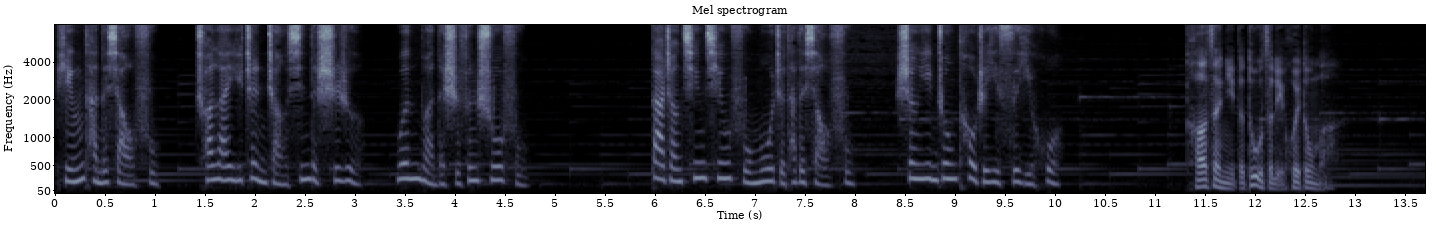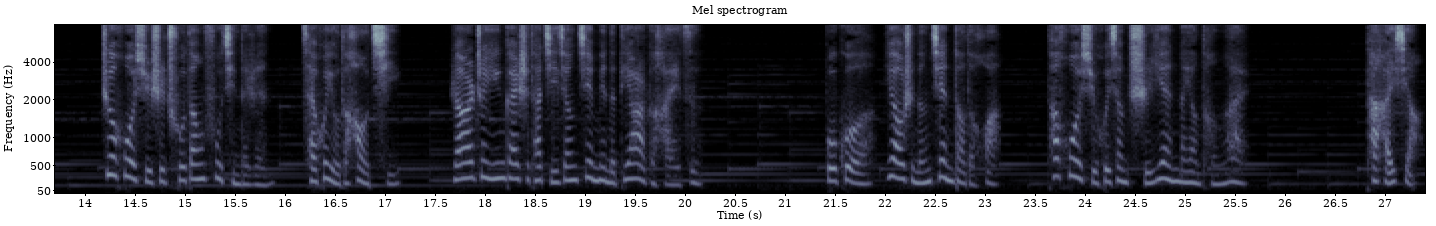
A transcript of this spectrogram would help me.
平坦的小腹传来一阵掌心的湿热，温暖的十分舒服。大掌轻轻抚摸着他的小腹，声音中透着一丝疑惑：“他在你的肚子里会动吗？”这或许是初当父亲的人才会有的好奇，然而这应该是他即将见面的第二个孩子。不过，要是能见到的话，他或许会像迟燕那样疼爱。他还小，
